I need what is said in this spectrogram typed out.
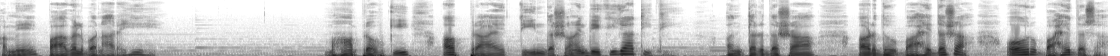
हमें पागल बना रहे हैं। महाप्रभु की अब प्राय तीन दशाएँ देखी जाती थी। अंतरदशा अर्ध बाह्य दशा और बाह्य दशा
